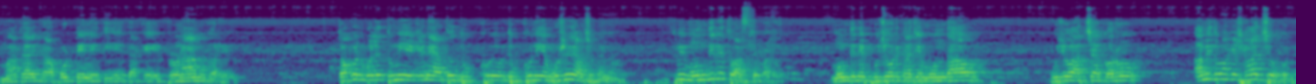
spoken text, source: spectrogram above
মাথায় কাপড় টেনে দিয়ে তাকে প্রণাম করেন। তখন বলে, তুমি এখানে এত দুঃখ দুঃখ নিয়ে বসে আছো কেন? তুমি মন্দিরে তো আসতে পারো। মন্দিরে পুজোর কাজে মন দাও, পুজো আচ্ছা করো, আমি তোমাকে সাহায্য করব।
